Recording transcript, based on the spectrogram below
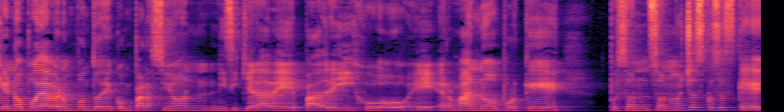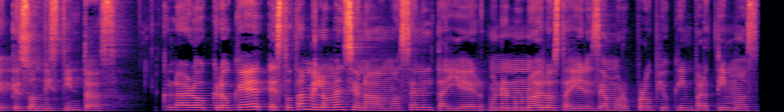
que no puede haber un punto de comparación ni siquiera de padre, hijo, eh, hermano, porque pues son, son muchas cosas que, que son distintas. Claro, creo que esto también lo mencionábamos en el taller, en uno de los talleres de amor propio que impartimos,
